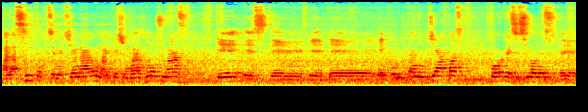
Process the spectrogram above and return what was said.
A las cinco que se mencionaron hay que sumar dos más que, este, en Comitán y Chiapas por decisiones eh,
